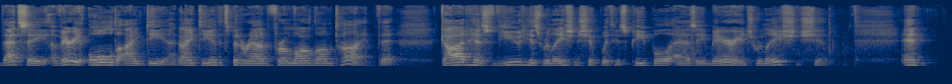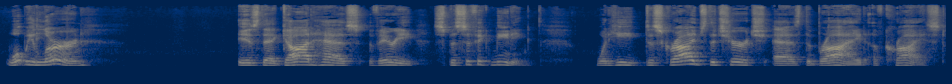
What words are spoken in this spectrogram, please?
that's a, a very old idea, an idea that's been around for a long, long time. That God has viewed his relationship with his people as a marriage relationship. And what we learn is that God has very specific meaning when he describes the church as the bride of Christ.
